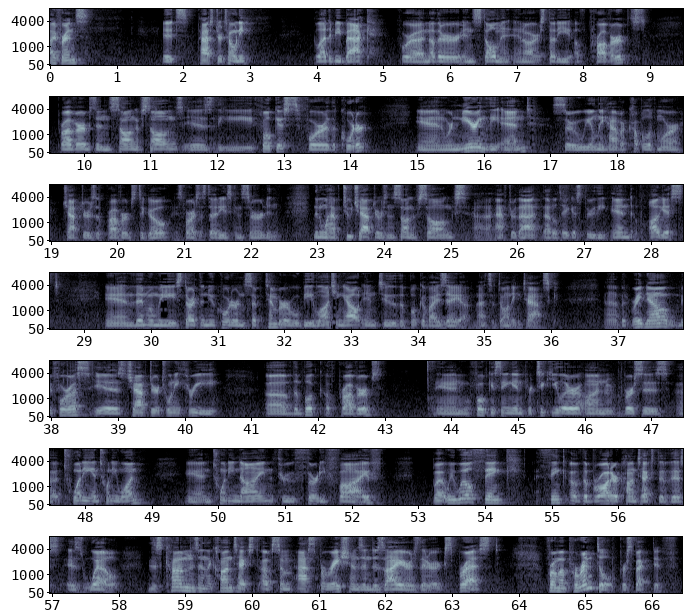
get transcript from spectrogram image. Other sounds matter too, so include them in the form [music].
Hi, friends. It's Pastor Tony. Glad to be back for another installment in our study of Proverbs. Proverbs and Song of Songs is the focus for the quarter, and we're nearing the end, so we only have a couple of more chapters of Proverbs to go as far as the study is concerned, and then we'll have two chapters in Song of Songs uh, after that. That'll take us through the end of August. And then when we start the new quarter in September, we'll be launching out into the book of Isaiah. That's a daunting task. Uh, but right now, before us is chapter 23 of the book of Proverbs. And we're focusing in particular on verses uh, 20 and 21 and 29 through 35. But we will think, think of the broader context of this as well this comes in the context of some aspirations and desires that are expressed from a parental perspective.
